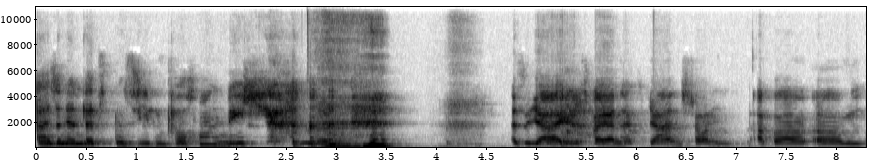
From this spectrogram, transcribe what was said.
Also in den letzten sieben Wochen nicht. also ja, in zweieinhalb Jahren schon. Aber ähm,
